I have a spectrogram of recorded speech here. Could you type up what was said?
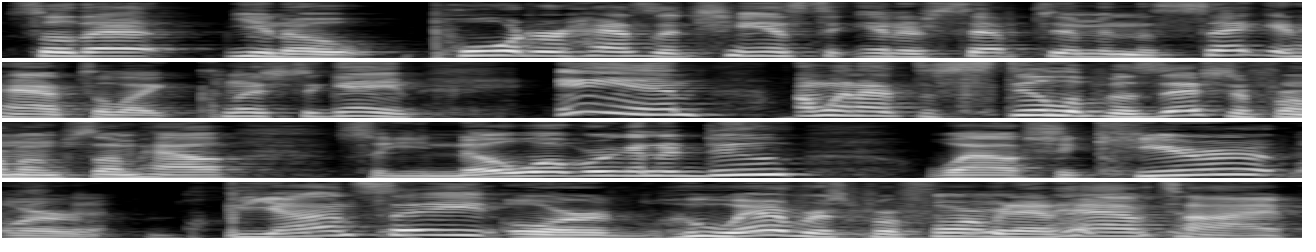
so that, you know, Porter has a chance to intercept him in the second half to like clinch the game. And I'm going to have to steal a possession from him somehow. So you know what we're going to do? While Shakira or Beyonce or whoever's performing at halftime,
